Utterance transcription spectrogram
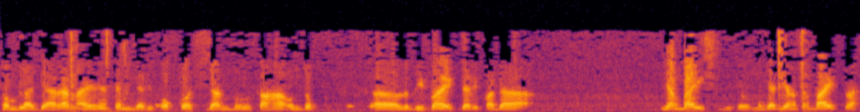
pembelajaran akhirnya saya menjadi fokus dan berusaha untuk eh, lebih baik daripada yang baik gitu, menjadi yang terbaik lah.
